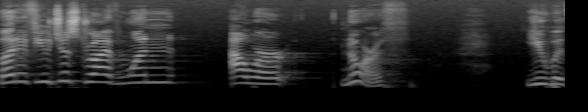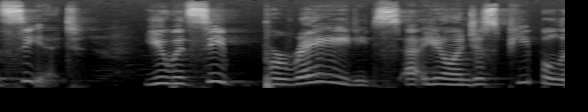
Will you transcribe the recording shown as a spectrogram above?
But if you just drive one hour north, you would see it. You would see parades, uh, you know, and just people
